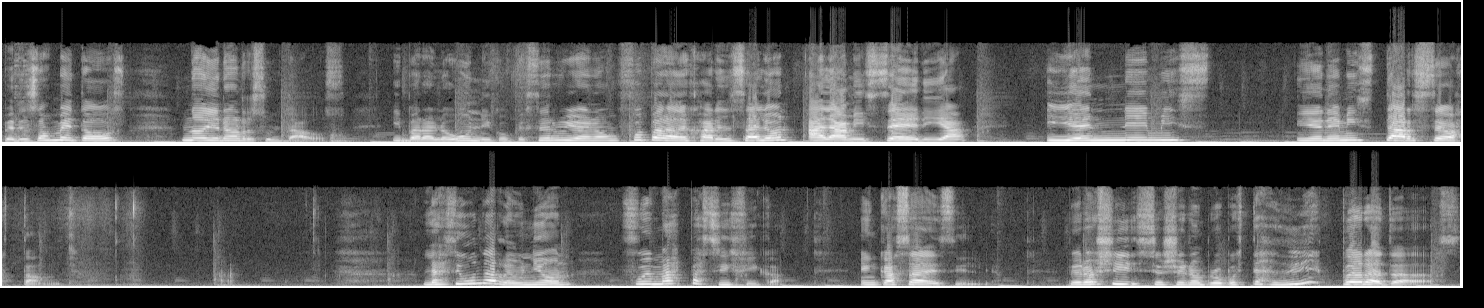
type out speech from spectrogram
Pero esos métodos no dieron resultados y para lo único que sirvieron fue para dejar el salón a la miseria y, enemistarse bastante. La segunda reunión fue más pacífica, en casa de Silvia, pero allí se oyeron propuestas disparatadas.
